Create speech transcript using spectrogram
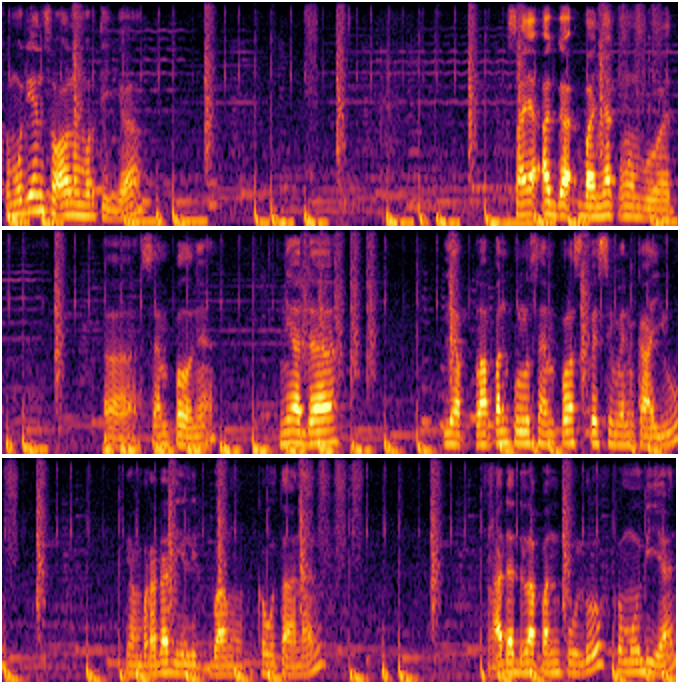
Kemudian soal nomor 3 Saya agak banyak membuat uh, sampelnya. Ini ada 80 sampel spesimen kayu yang berada di Litbang Kehutanan. Ada 80, kemudian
